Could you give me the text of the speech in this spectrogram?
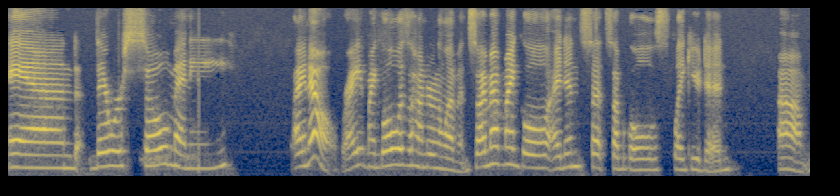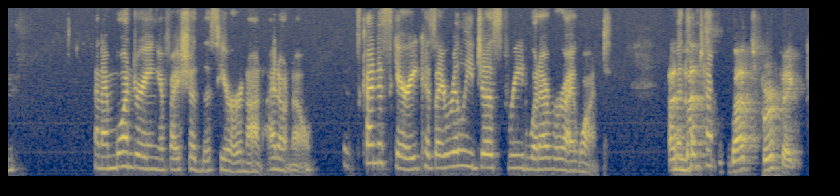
And there were so many. I know, right? My goal was 111. So I met my goal. I didn't set sub goals like you did. Um, and I'm wondering if I should this year or not. I don't know. It's kind of scary because I really just read whatever I want. And But that's, sometimes- that's perfect.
